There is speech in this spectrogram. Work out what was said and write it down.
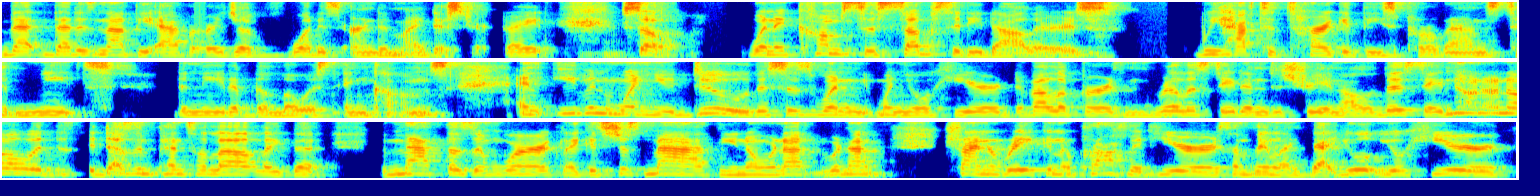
that, that is not the average of what is earned in my district, right? Mm-hmm. So when it comes to subsidy dollars, we have to target these programs to meet the need of the lowest incomes. And even when you do, this is when when you'll hear developers and the real estate industry and all of this say, no, no, no, it, it doesn't pencil out. Like the, the math doesn't work. Like it's just math. You know, we're not we're not trying to rake in a profit here or something like that. You'll you'll hear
